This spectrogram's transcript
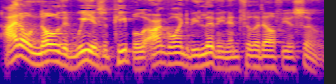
I don't know that we as a people aren't going to be living in Philadelphia soon.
